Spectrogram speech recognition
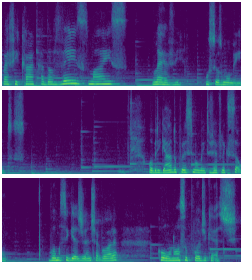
vai ficar cada vez mais leve os seus momentos. Obrigado por esse momento de reflexão. Vamos seguir adiante agora com o nosso podcast.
